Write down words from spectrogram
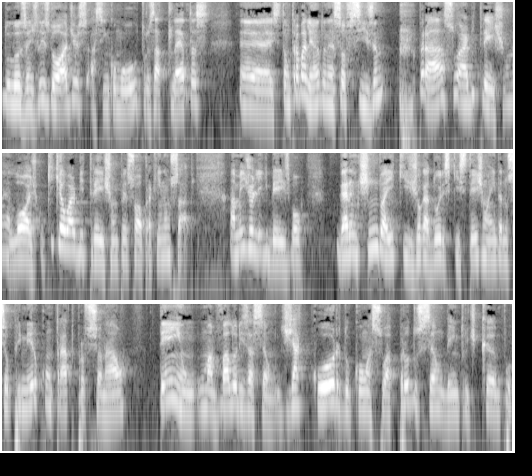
do Los Angeles Dodgers, assim como outros atletas, é, estão trabalhando nessa off-season para a sua arbitration. Né? Lógico, o que é o arbitration, pessoal, para quem não sabe? A Major League Baseball garantindo aí que jogadores que estejam ainda no seu primeiro contrato profissional tenham uma valorização de acordo com a sua produção dentro de campo,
